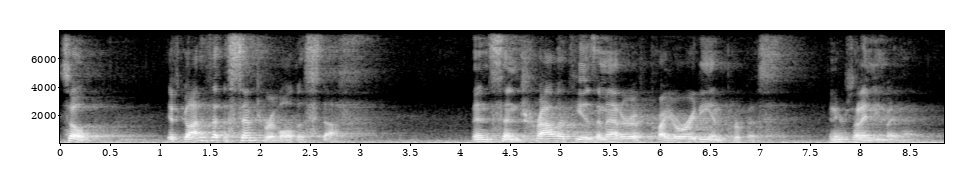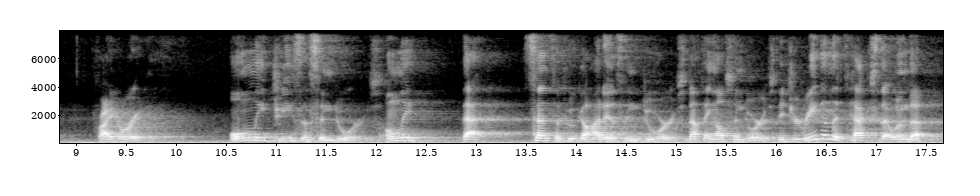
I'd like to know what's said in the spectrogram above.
So, if God is at the center of all this stuff, then centrality is a matter of priority and purpose. And here's what I mean by that priority. Only Jesus endures. Only that sense of who God is endures. Nothing else endures. Did you read in the text that when the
